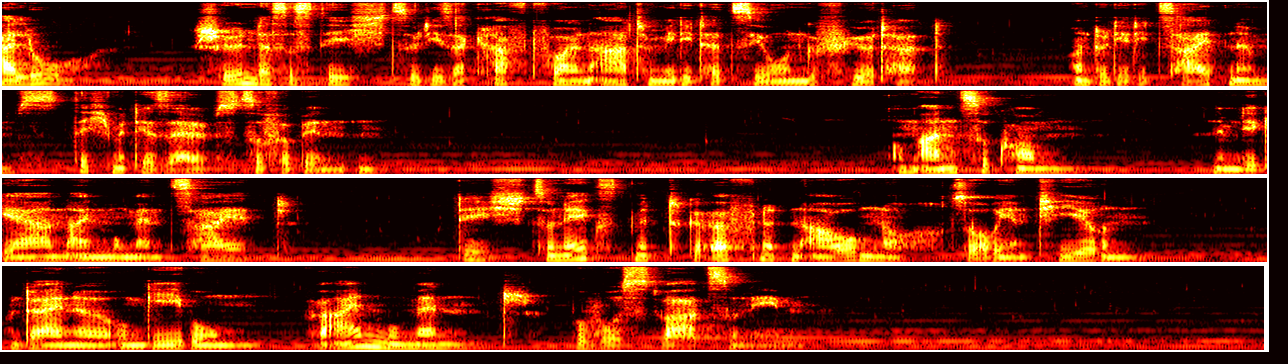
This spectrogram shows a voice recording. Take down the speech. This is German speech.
Hallo, schön, dass es dich zu dieser kraftvollen Atemmeditation geführt hat und du dir die Zeit nimmst, dich mit dir selbst zu verbinden. Um anzukommen, nimm dir gern einen Moment Zeit, dich zunächst mit geöffneten Augen noch zu orientieren und deine Umgebung für einen Moment bewusst wahrzunehmen.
